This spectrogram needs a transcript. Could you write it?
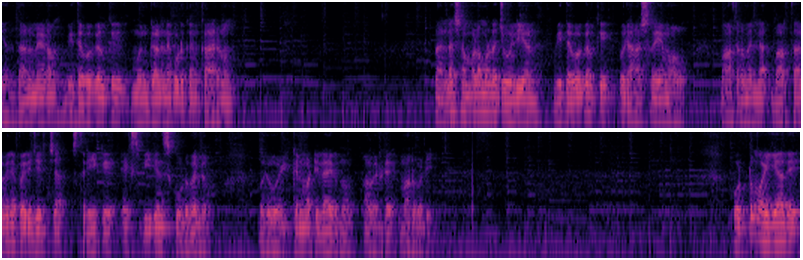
എന്താണ് മേഡം വിധവകൾക്ക് മുൻഗണന കൊടുക്കാൻ കാരണം നല്ല ശമ്പളമുള്ള ജോലിയാണ് വിധവകൾക്ക് ഒരാശ്രയമാവും. മാത്രമല്ല ഭർത്താവിനെ പരിചരിച്ച സ്ത്രീക്ക് എക്സ്പീരിയൻസ് കൂടുമല്ലോ. ഒരു ഒഴുക്കൻ മട്ടിലായിരുന്നു അവരുടെ മറുപടി. ഒട്ടും വൈകാതെ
